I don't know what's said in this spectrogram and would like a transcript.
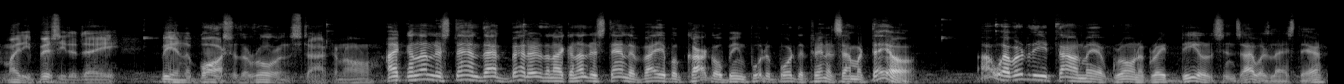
mighty busy today, being the boss of the rolling stock and all. I can understand that better than I can understand a valuable cargo being put aboard the train at San Mateo. However, the town may have grown a great deal since I was last there.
